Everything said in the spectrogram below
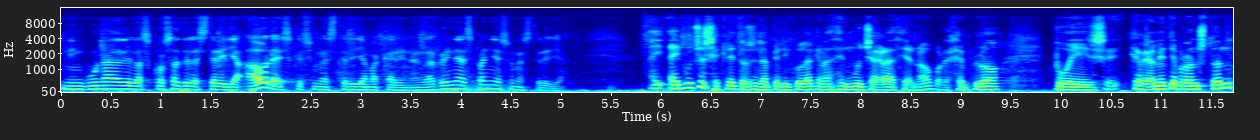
ninguna de las cosas de la estrella. Ahora es que es una estrella Macarena, en La Reina de España es una estrella. Hay, hay muchos secretos en la película que me hacen mucha gracia, ¿no? Por ejemplo, pues eh, que realmente Bronston,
